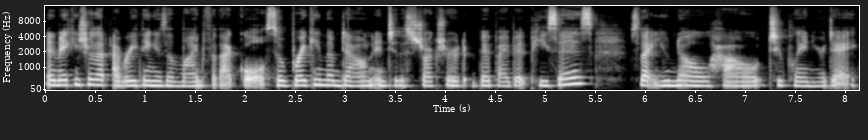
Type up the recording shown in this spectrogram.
and making sure that everything is in line for that goal. So breaking them down into the structured bit by bit pieces so that you know how to plan your day.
